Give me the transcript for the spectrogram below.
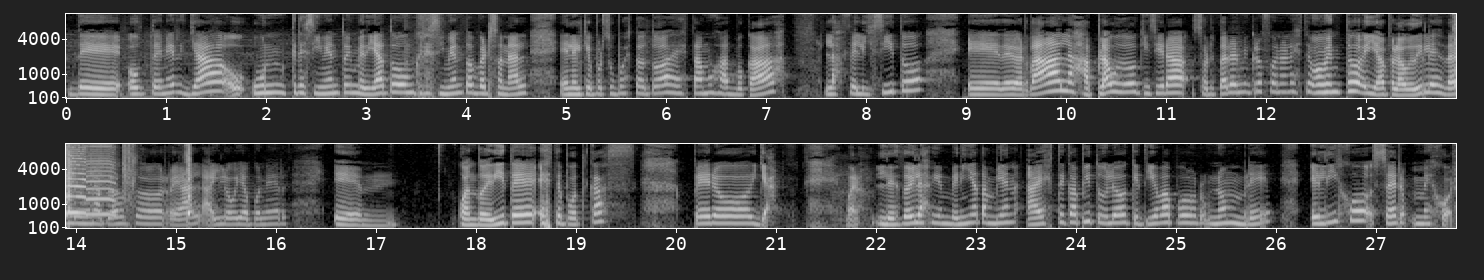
de obtener ya un crecimiento inmediato, un crecimiento personal en el que por supuesto todas estamos advocadas. Las felicito, eh, de verdad las aplaudo. Quisiera soltar el micrófono en este momento y aplaudirles, darles un aplauso real. Ahí lo voy a poner em, cuando edite este podcast. Pero ya, bueno, les doy la bienvenida también a este capítulo que lleva por nombre Elijo ser mejor.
